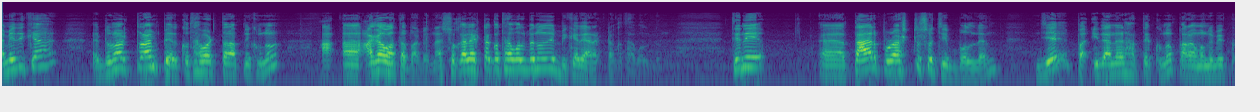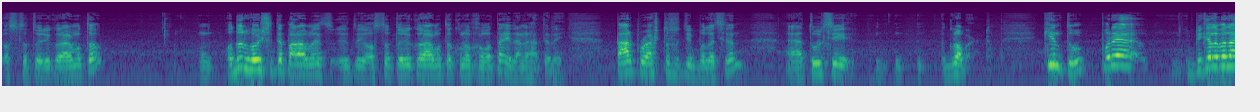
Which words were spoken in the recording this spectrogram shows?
আমেরিকা, ডোনাল্ড ট্রাম্পের কথাবার্তার আপনি কোনো আগামাতা পাবেন না। সকালে একটা কথা বলবেন উনি, বিকেলে আর একটা কথা বলবেন। তিনি তার পররাষ্ট্র সচিব বললেন যে ইরানের হাতে কোনো পারমাণবিক অস্ত্র তৈরি করার মতো, অদূর ভবিষ্যতে পারমাণবিক অস্ত্র তৈরি করার মতো কোনো ক্ষমতা ইরানের হাতে নেই। তার পররাষ্ট্র সচিব বলেছিলেন তুলসী গ্রবার্ট কিন্তু পরে বিকেলবেলা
